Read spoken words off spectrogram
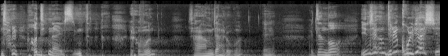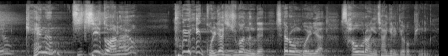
늘 어디나 있습니다. 여러분, 사랑합니다, 여러분. 네. 하여튼 뭐, 인생은 늘 골리앗이에요. 걔는 지치지도 않아요. 분명히 골리앗이 죽었는데, 새로운 골리앗, 사우랑이 자기를 괴롭히는 거예요.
